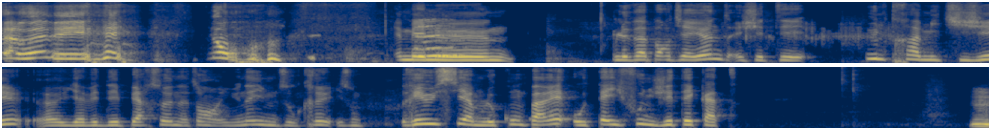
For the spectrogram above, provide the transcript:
Ah ouais, mais non. Mais le le Vapor Giant, j'étais ultra mitigé. Euh, Il y avait des personnes, attends, il y en a, ils, nous ont créé- ils ont réussi à me le comparer au Typhoon GT4. Hmm.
